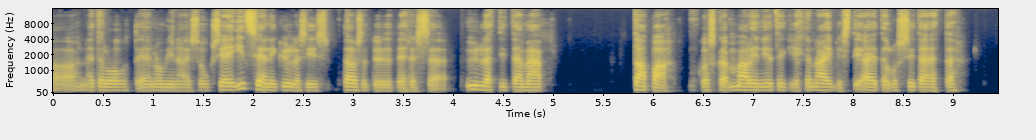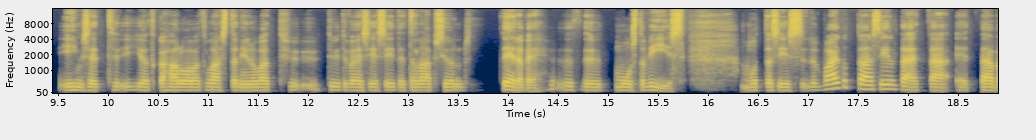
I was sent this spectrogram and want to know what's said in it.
uh, näitä luovuttajien ominaisuuksia. Ja itseäni kyllä siis taustatyötä tehdessä yllätti tämä tapa, koska mä olin jotenkin ehkä naivisti ajatellut sitä, että ihmiset, jotka haluavat lasta, niin ovat tyytyväisiä siitä, että lapsi on terve muusta viisi. Mutta siis vaikuttaa siltä, että, että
